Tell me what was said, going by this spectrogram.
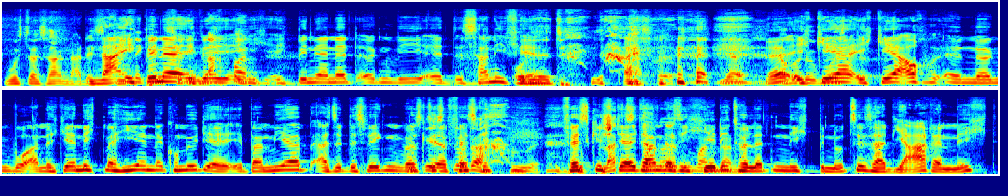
musst du sagen, na, das Nein, ich bin, nicht, ja, ich, ich, ich bin ja nicht irgendwie äh, das Sunnyfair. jetzt- ja, Ja, ich gehe ja- ich gehe ja auch äh, nirgendwo an. Ich gehe ja nicht mehr hier in der Komödie. Bei mir, also deswegen wirst du ja festge da- festgestellt haben, dass ich hier die. Toiletten nicht benutze, seit Jahren nicht,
